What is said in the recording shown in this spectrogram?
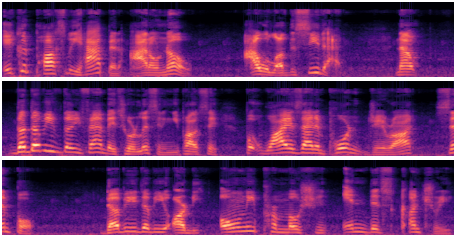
it could possibly happen. I don't know. I would love to see that. Now, the WWE fan base who are listening, you probably say, but why is that important, J Rod? Simple. WWE are the only promotion in this country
